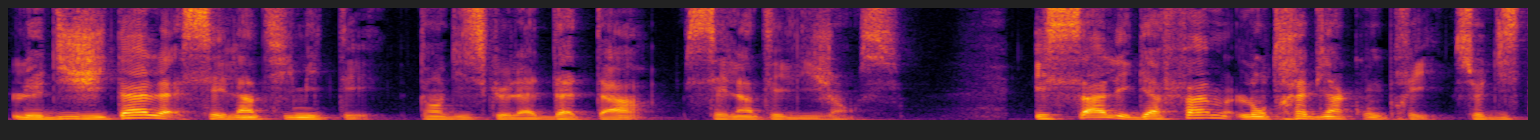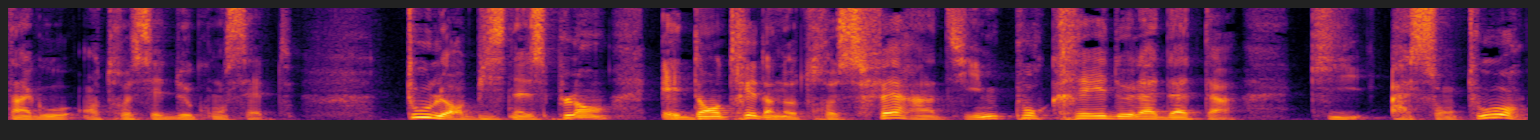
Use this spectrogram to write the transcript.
le digital, c'est l'intimité, tandis que la data, c'est l'intelligence. Et ça, les GAFAM l'ont très bien compris, ce distinguo entre ces deux concepts. Tout leur business plan est d'entrer dans notre sphère intime pour créer de la data, qui, à son tour,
